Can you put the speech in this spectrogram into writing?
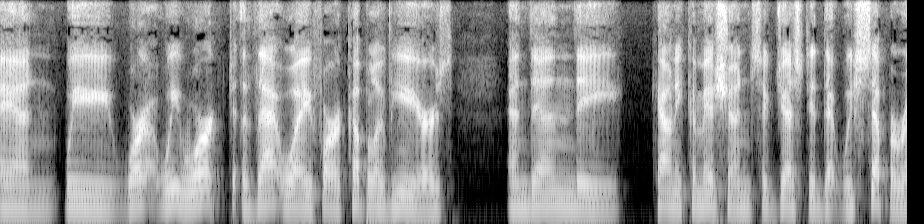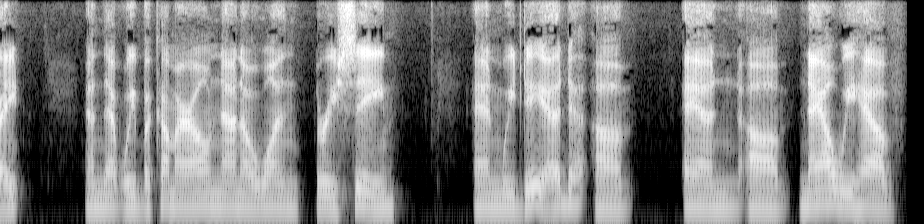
and we were we worked that way for a couple of years, and then the county commission suggested that we separate, and that we become our own 901.3c, and we did, um, and um, now we have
